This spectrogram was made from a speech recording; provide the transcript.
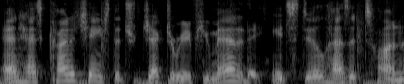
and has kind of changed the trajectory of humanity, it still has a ton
